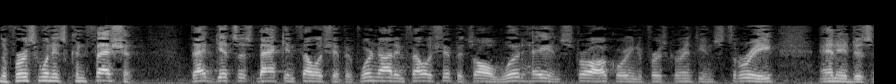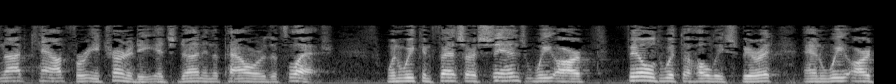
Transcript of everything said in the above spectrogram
The first one is confession. That gets us back in fellowship. If we're not in fellowship, it's all wood, hay, and straw, according to 1 Corinthians 3, and it does not count for eternity. It's done in the power of the flesh. When we confess our sins, we are filled with the Holy Spirit, and we are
